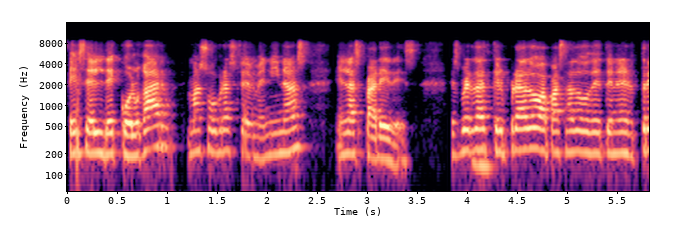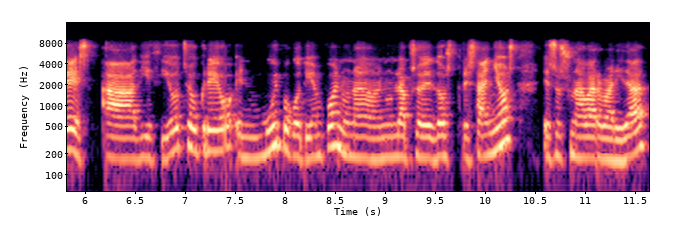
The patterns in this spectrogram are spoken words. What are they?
es el de colgar más obras femeninas en las paredes. Es verdad que el Prado ha pasado de tener 3 a 18, creo, en muy poco tiempo, en, una- en un lapso de 2-3 años. Eso es una barbaridad.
